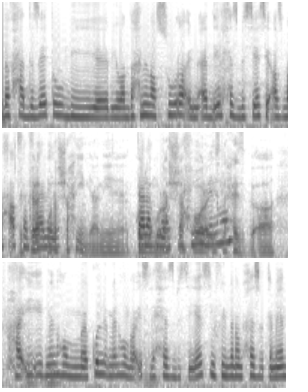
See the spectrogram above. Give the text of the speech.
ده في حد ذاته بي بيوضح لنا الصورة إن قد إيه الحزب السياسي أصبح أكثر فعاليه فعالية. مرشحين يعني كل مرشح هو رئيس لحزب آه. حقيقي منهم كل منهم رئيس لحزب سياسي وفي منهم حزب كمان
